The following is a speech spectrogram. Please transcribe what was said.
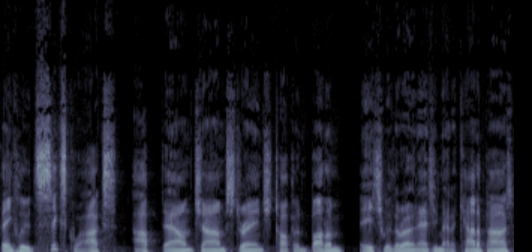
They include six quarks, up, down, charm, strange, top, and bottom, each with their own antimatter counterpart,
